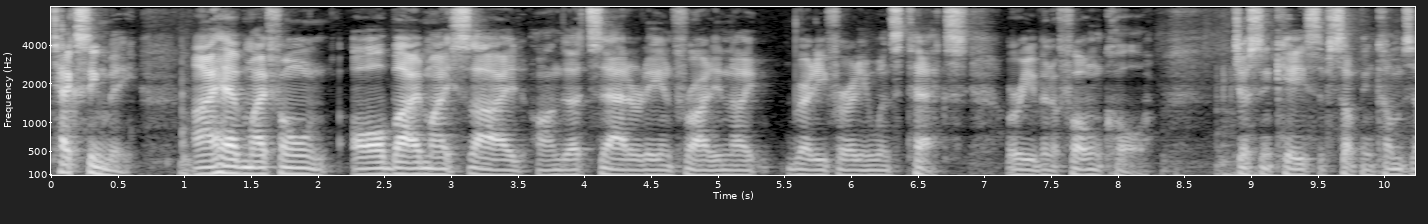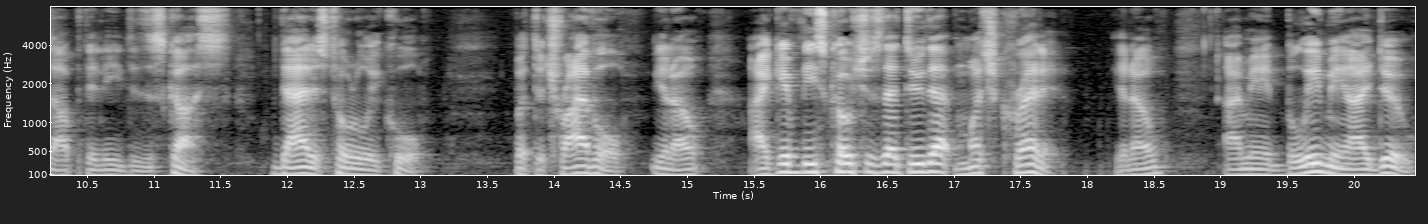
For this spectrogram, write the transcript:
texting me, I have my phone all by my side on that Saturday and Friday night, ready for anyone's text or even a phone call, just in case if something comes up they need to discuss. That is totally cool. But to travel, you know, I give these coaches that do that much credit. You know, I mean, believe me, I do.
